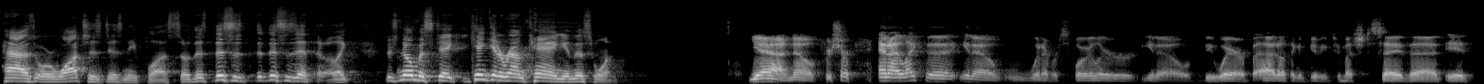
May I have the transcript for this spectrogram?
has or watches Disney Plus. So this this is this is it though. Like there's no mistake. You can't get around Kang in this one. Yeah, no, for sure. And I like the, you know, whatever spoiler, you know, beware, but I don't think I'm giving too much to say that it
